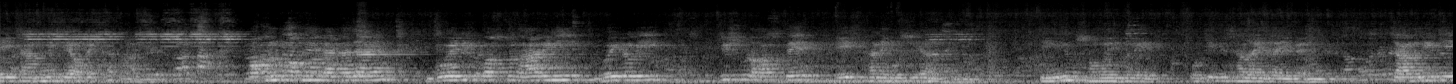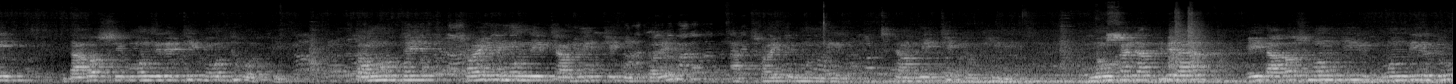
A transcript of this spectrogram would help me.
এই চাঁদনিকে অপেক্ষা করেন কখনো কখনো দেখা যায়, বৈদিক বস্ত্রধারিণী ভৈরবী ত্রিশূল হস্তে এই স্থানে বসিয়া আছেন। তিনিও সময় হলে অতিথিশালায় যাইবেন। চাঁদনিটি দ্বাদশ শিব মন্দিরের ঠিক মধ্যবর্তী। তন্মধ্যে ছয়টি মন্দির চাঁদনির ঠিক উত্তরে। আর ছয়টি মন্দির চাঁদনির ঠিক দক্ষিণে। নৌকা যাত্রীরা এই দ্বাদশ মন্দির মন্দির দূর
